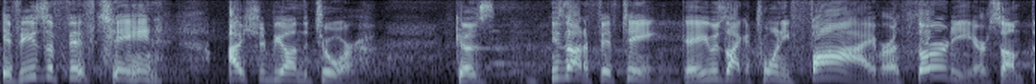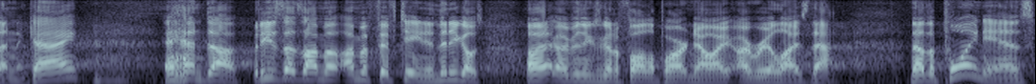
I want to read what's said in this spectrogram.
If he's a 15, I should be on the tour because he's not a 15, okay? He was like a 25 or a 30 or something, okay? And, uh, but he says, I'm a, I'm a 15. And then he goes, oh, everything's going to fall apart now. I, I realize that. Now, the point is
